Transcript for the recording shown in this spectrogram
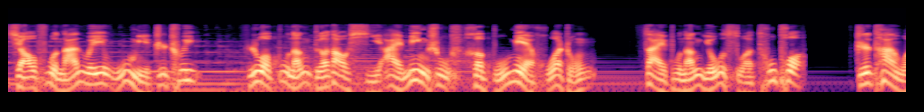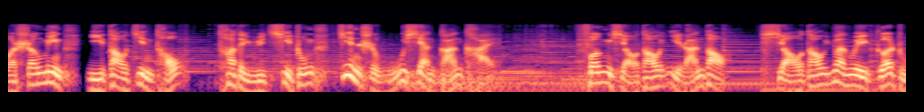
巧妇难为无米之炊，若不能得到喜爱命数和不灭火种，再不能有所突破，只叹我生命已到尽头。他的语气中尽是无限感慨。风小刀毅然道：“小刀愿为阁主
